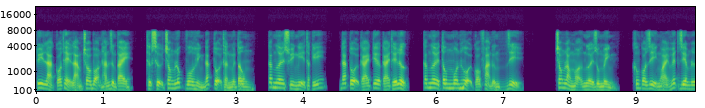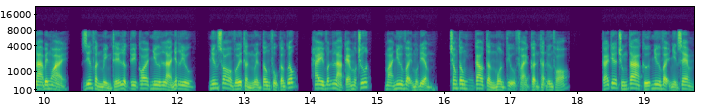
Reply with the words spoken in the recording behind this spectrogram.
tuy là có thể làm cho bọn hắn dừng tay, thực sự trong lúc vô hình đắc tội thần nguyên tông, các ngươi suy nghĩ thật kỹ, đắc tội cái kia cái thế lực, các ngươi tông môn hội có phản ứng gì? Trong lòng mọi người dùng mình, không có gì ngoài huyết diêm la bên ngoài, riêng phần mình thế lực tuy coi như là nhất lưu nhưng so với thần nguyên tông phục cấm cốc, hay vẫn là kém một chút, mà như vậy một điểm, trong tông cao tầng môn tiểu phải cẩn thận ứng phó. Cái kia chúng ta cứ như vậy nhìn xem.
